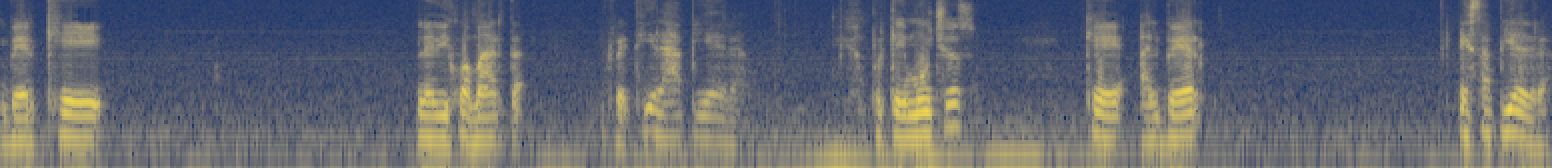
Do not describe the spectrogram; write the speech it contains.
ver que le dijo a Marta, retira la piedra. Porque hay muchos que al ver esa piedra,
